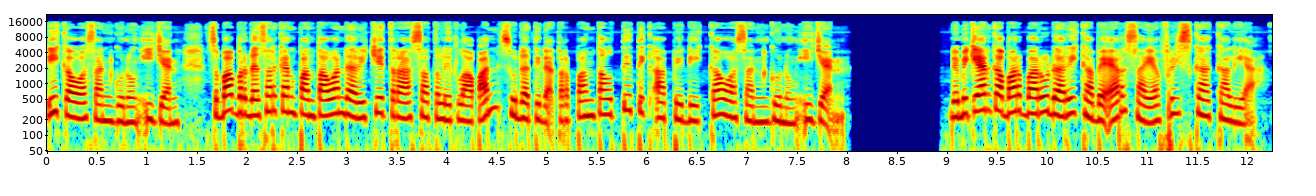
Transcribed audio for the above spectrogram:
di kawasan Gunung Ijen. Sebab berdasarkan pantauan dari Citra Satelit 8 sudah tidak terpantau titik api di kawasan Gunung Ijen. Demikian kabar baru dari KBR, saya Friska Kalia.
